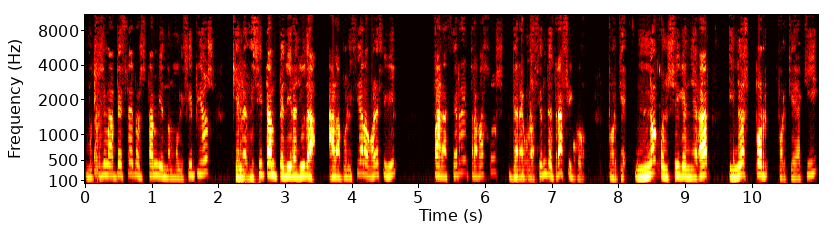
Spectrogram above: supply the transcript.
Muchísimas veces nos están viendo municipios que necesitan pedir ayuda a la policía, a la Guardia Civil, para hacer trabajos de regulación de tráfico, porque no consiguen llegar y no es por, porque aquí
